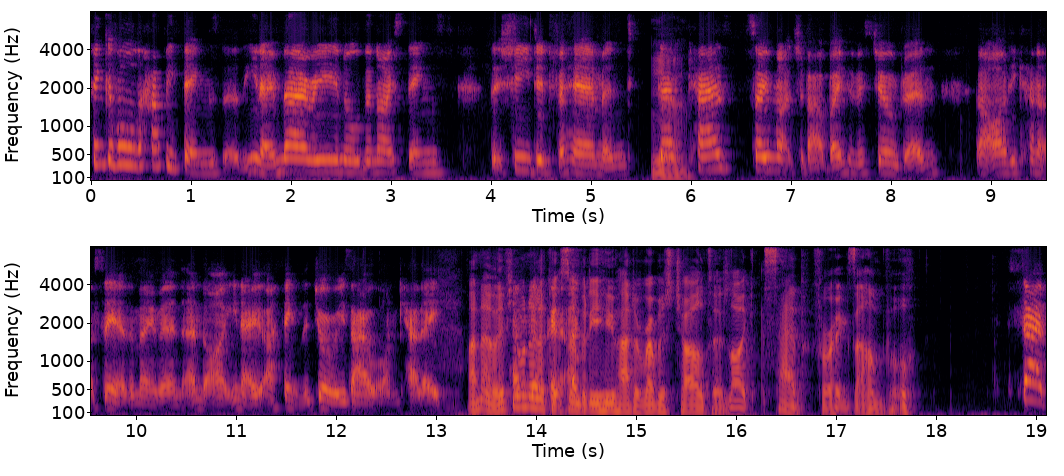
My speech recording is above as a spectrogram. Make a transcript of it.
think of all the happy things that you know Mary and all the nice things that she did for him, and Yeah. Deb cares so much about both of his children that Aadi cannot see it at the moment. And I, you know, I think the jury's out on Kelly. I know. If you I'm want to look gonna- at somebody who had a rubbish childhood, like Seb, for example. Seb,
